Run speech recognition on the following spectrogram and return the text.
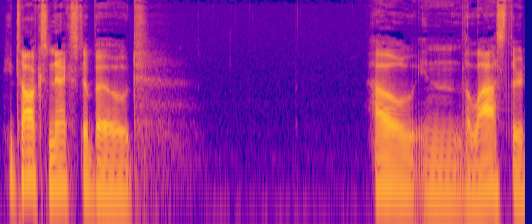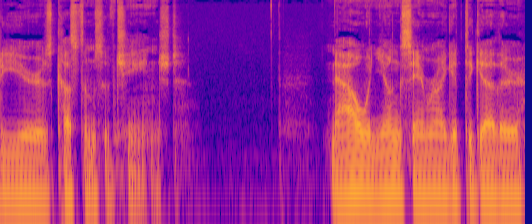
He talks next about how in the last 30 years customs have changed. Now, when young samurai get together,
